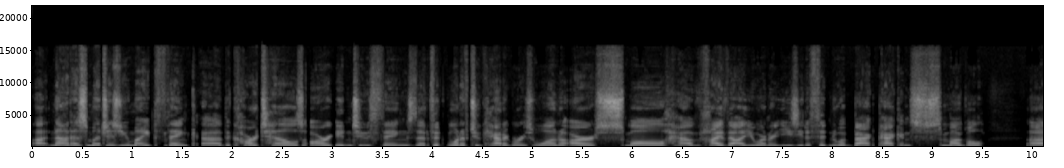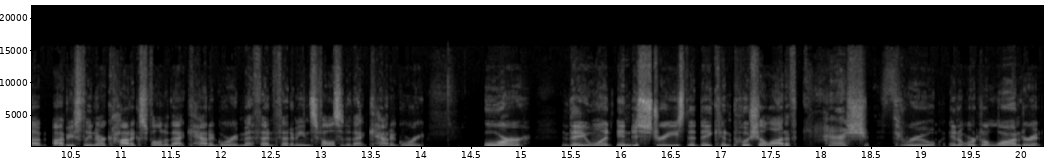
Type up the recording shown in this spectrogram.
Uh, not as much as you might think. Uh, the cartels are into things that fit one of two categories. One are small, have high value, and are easy to fit into a backpack and smuggle. Uh, obviously, narcotics fall into that category. Methamphetamines falls into that category. Or they want industries that they can push a lot of cash through in order to launder it.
